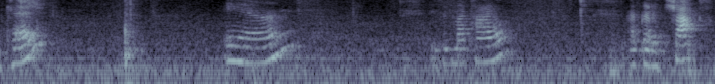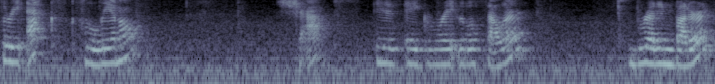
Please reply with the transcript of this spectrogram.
Okay. And this is my pile. I've got a Chaps 3X flannel. Chaps is a great little seller. Bread and butter.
